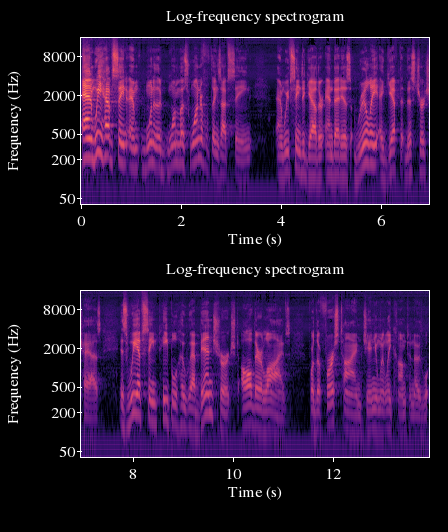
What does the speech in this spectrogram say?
And we have seen, and one of the one most wonderful things I've seen, and we've seen together, and that is really a gift that this church has, is we have seen people who have been churched all their lives for the first time genuinely come to know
